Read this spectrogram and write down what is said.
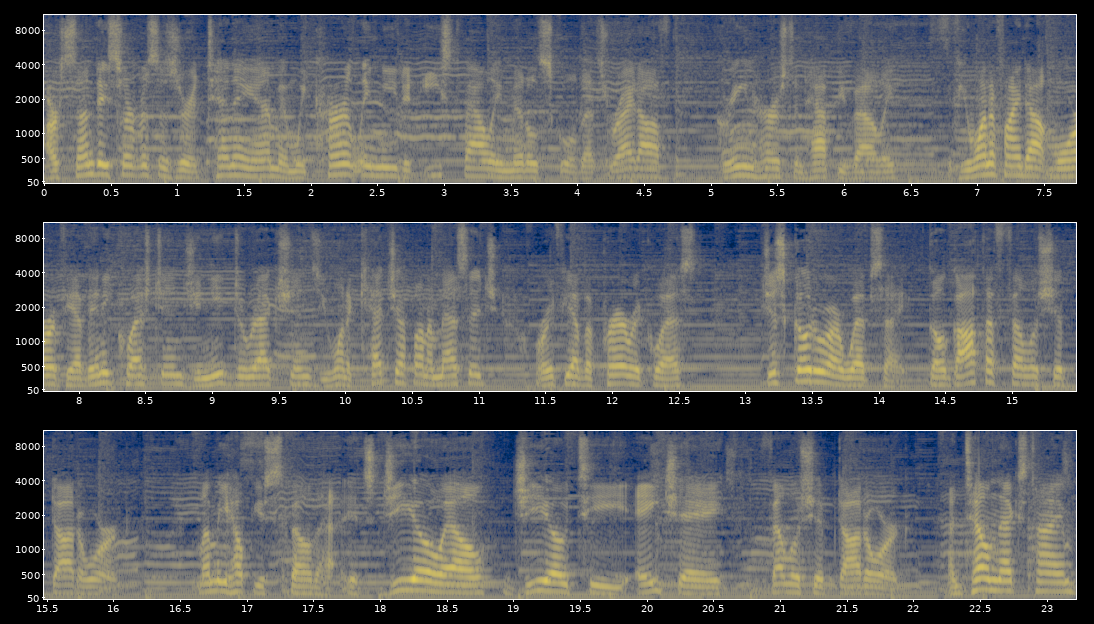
Our Sunday services are at 10 a.m., and we currently meet at East Valley Middle School. That's right off Greenhurst and Happy Valley. If you want to find out more, if you have any questions, you need directions, you want to catch up on a message, or if you have a prayer request, just go to our website, golgothafellowship.org. Let me help you spell that. It's G O L G O T H A fellowship.org. Until next time,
